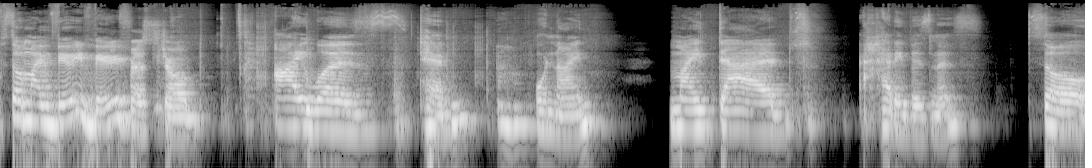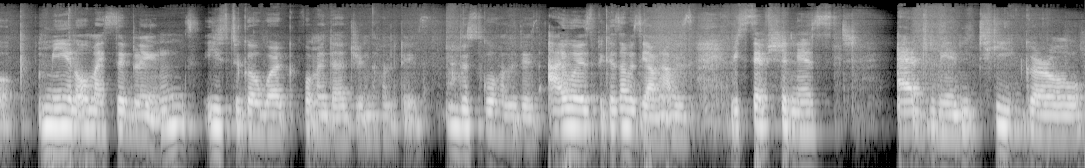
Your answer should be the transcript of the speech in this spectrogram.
so my very, very first job, I was 10 uh-huh. or 9. My dad had a business. So me and all my siblings used to go work for my dad during the holidays, the school holidays. I was, because I was young, I was receptionist, admin, tea girl,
